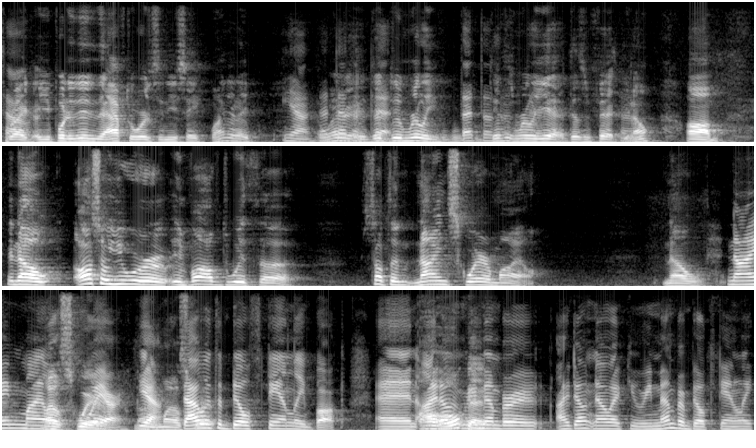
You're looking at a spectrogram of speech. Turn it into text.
So- right. Or you put it in afterwards and you say, why did I? Yeah, that doesn't It fit. didn't really, That doesn't doesn't really, fit. yeah, it doesn't fit, you know? Um, and now, also you were involved with, uh, something, Nine Square Mile. Now, Nine Mile, Mile Square. Square. Nine yeah, Mile that was Square. a Bill Stanley book. And I Oh, don't okay. remember, I don't know if you remember Bill Stanley.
